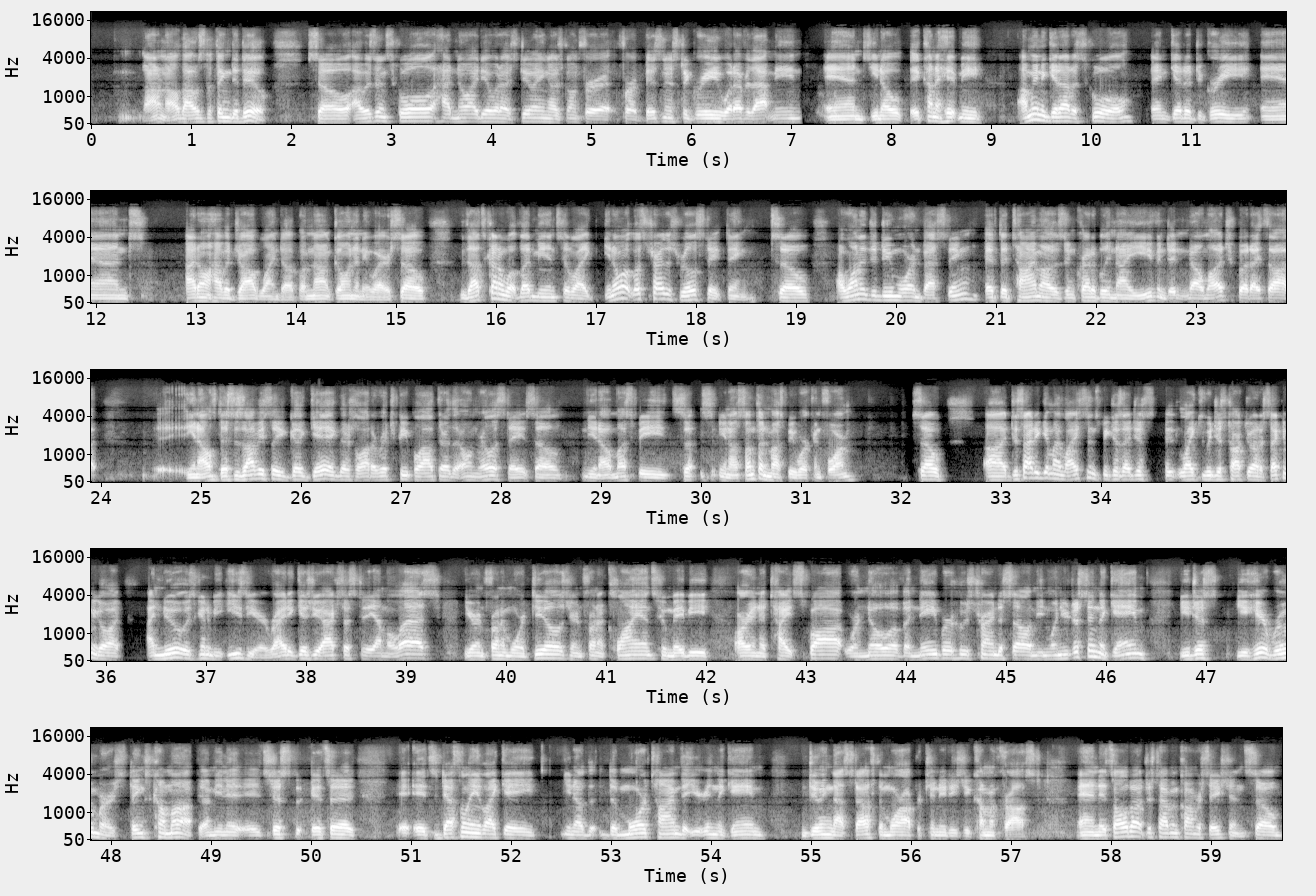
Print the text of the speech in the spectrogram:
I don't know, that was the thing to do. So I was in school, had no idea what I was doing. I was going for for a business degree, whatever that means. And you know, it kind of hit me. I'm going to get out of school and get a degree, and I don't have a job lined up. I'm not going anywhere. So that's kind of what led me into like, you know what, let's try this real estate thing. So I wanted to do more investing. At the time, I was incredibly naive and didn't know much, but I thought, you know, this is obviously a good gig. There's a lot of rich people out there that own real estate. So, you know, must be, you know, something must be working for them. So uh, decided to get my license because I just, like we just talked about a second ago, I, I knew it was going to be easier, right? It gives you access to the MLS. You're in front of more deals. You're in front of clients who maybe are in a tight spot or know of a neighbor who's trying to sell. I mean, when you're just in the game, you just you hear rumors, things come up. I mean, it, it's just it's a it's definitely like a you know the, the more time that you're in the game doing that stuff, the more opportunities you come across, and it's all about just having conversations. So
